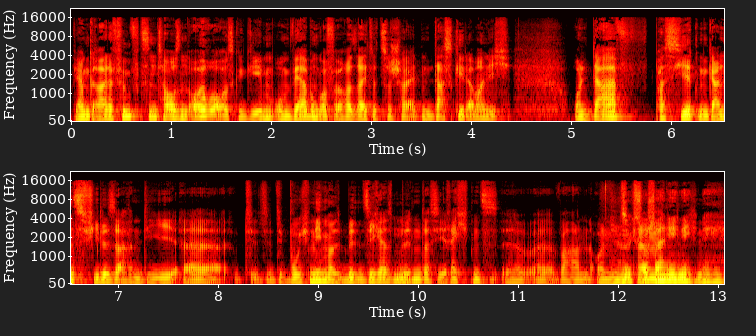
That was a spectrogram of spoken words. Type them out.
wir haben gerade 15.000 Euro ausgegeben, um Werbung auf eurer Seite zu schalten. Das geht aber nicht. Und da passierten ganz viele Sachen, die, äh, die, die wo ich nicht mal sicher mhm. bin, dass sie rechtens äh, äh waren. Und, Höchstwahrscheinlich ähm, nicht, nee.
